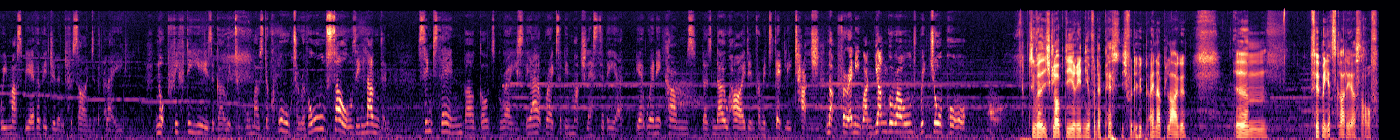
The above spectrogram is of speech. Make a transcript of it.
We must be ever vigilant for signs of the plague. Not 50 years ago, it took almost a quarter of all souls in London. Since then, by God's grace, the outbreaks have been much less severe. Yet when it comes, there's no hiding from its deadly touch. Not for anyone, young or old, rich or poor. Beziehungsweise ich glaube, die reden hier von der Pest, nicht von irgendeiner Plage. Ähm, fällt mir jetzt gerade erst auf.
